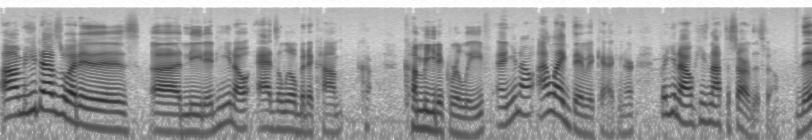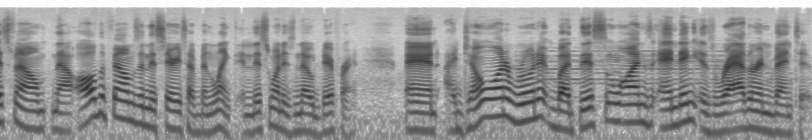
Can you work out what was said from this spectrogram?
Um, he does what is uh, needed. He, you know, adds a little bit of com- comedic relief. And you know, I like David Koechner, but you know, he's not the star of this film. This film, now all the films in this series have been linked, and this one is no different. And I don't want to ruin it, but this one's ending is rather inventive.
